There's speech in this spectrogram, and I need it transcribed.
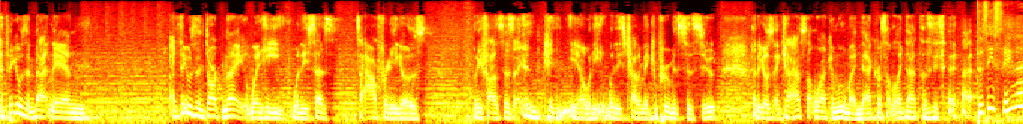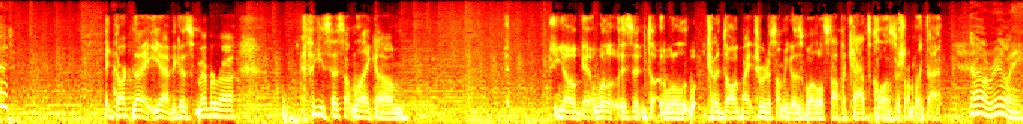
I think it was in Batman. I think it was in Dark Knight when he when he says to Alfred, he goes when he finally says, and can you know when he when he's trying to make improvements to the suit, and he goes, and can I have something where I can move my neck or something like that? Does he say that Does he say that? in Dark Knight? Yeah, because remember, uh, I think he says something like, um, you know, well, is it will can a dog bite through it or something? He goes, well, it'll stop a cat's claws or something like that. Oh, really?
